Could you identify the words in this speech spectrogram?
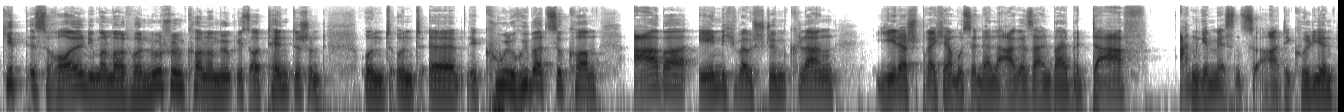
gibt es Rollen, die man mal vernuscheln kann, um möglichst authentisch und, und, und äh, cool rüberzukommen. Aber ähnlich wie beim Stimmklang jeder Sprecher muss in der Lage sein, bei Bedarf angemessen zu artikulieren,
